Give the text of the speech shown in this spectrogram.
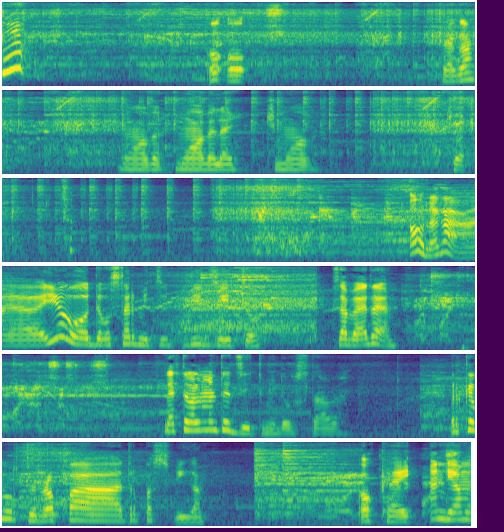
Uh! oh oh. Raga muove muove lei ci muove. Cioè raga, eh, io devo starmi di zitto. Sapete? Letteralmente zitto mi devo stare. Perché porto troppa, sfiga. Ok, andiamo.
